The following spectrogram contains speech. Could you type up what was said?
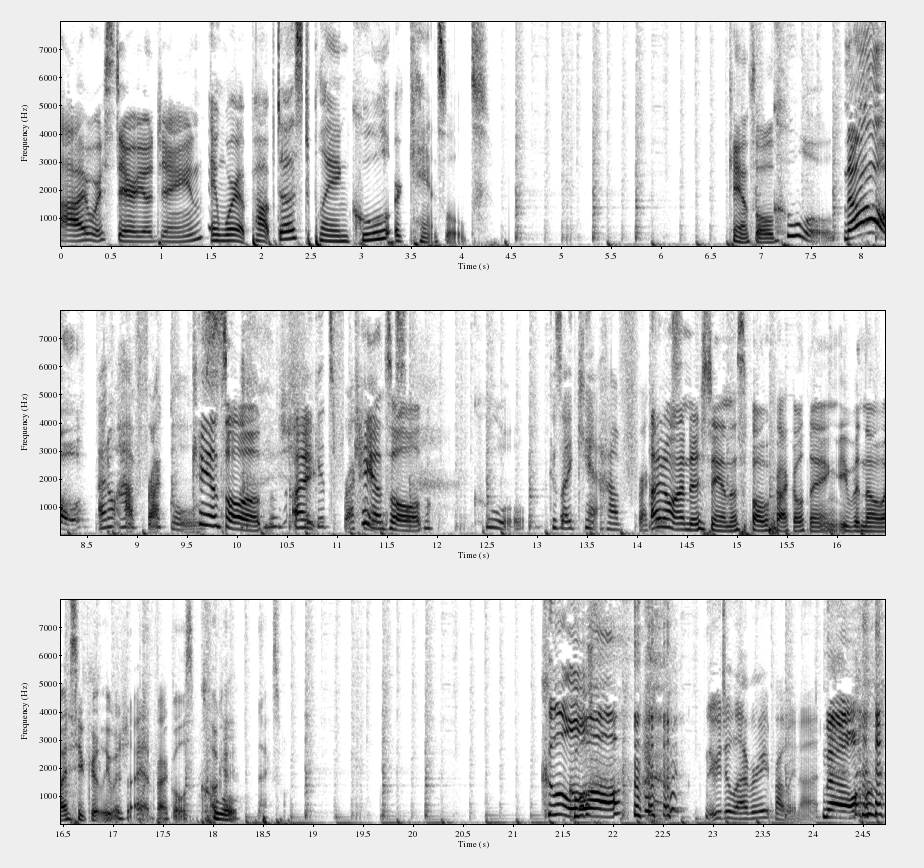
Hi, we're Stereo Jane. And we're at Popdust playing Cool or Cancelled. Canceled. Cool. No! I don't have freckles. Canceled. I gets freckles. Canceled. Cool. Because I can't have freckles. I don't understand this faux freckle thing, even though I secretly wish I had freckles. Cool. Okay, next one. Cool. Cool. Do we elaborate? Probably not. no.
